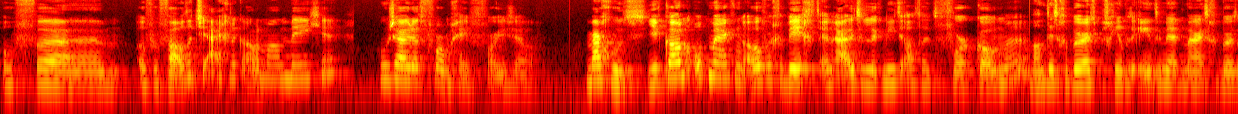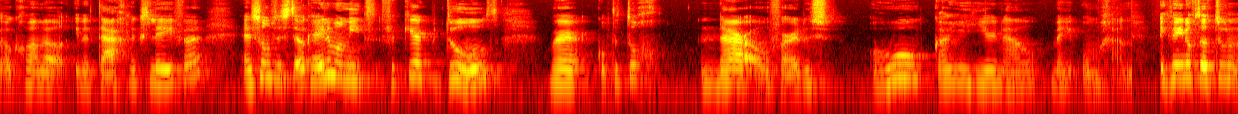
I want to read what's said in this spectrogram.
Of uh, overvalt het je eigenlijk allemaal een beetje? Hoe zou je dat vormgeven voor jezelf? Maar goed, je kan opmerkingen over gewicht en uiterlijk niet altijd voorkomen. Want dit gebeurt misschien op het internet, maar het gebeurt ook gewoon wel in het dagelijks leven. En soms is het ook helemaal niet verkeerd bedoeld, maar komt het toch naar over. Dus hoe kan je hier nou mee omgaan? Ik weet nog dat toen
